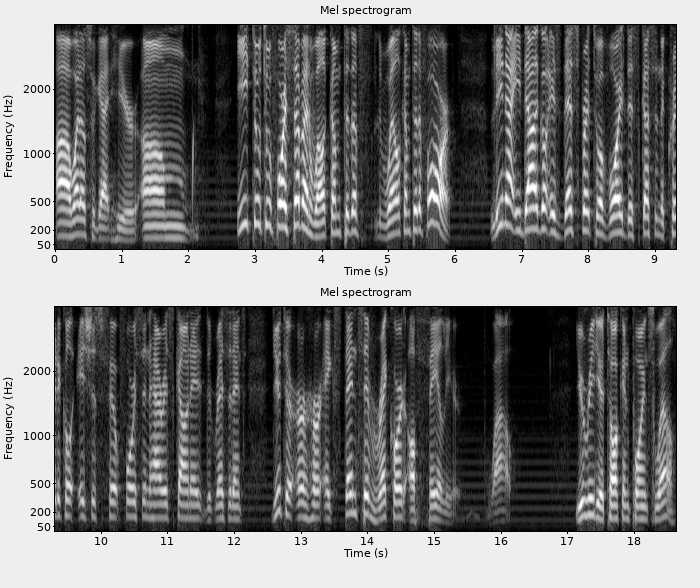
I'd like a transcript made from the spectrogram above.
Uh, what else we got here? Um, E2247, welcome to the welcome to the four. Lina Hidalgo is desperate to avoid discussing the critical issues forcing Harris County residents due to her, her extensive record of failure. Wow. You read your talking points well.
